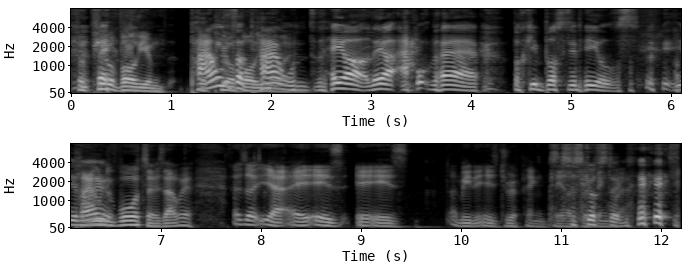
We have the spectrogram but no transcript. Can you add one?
for pure volume, pound for volume pound, they are they are out there fucking busting heels. you a pound of water. Is that where? So yeah, it is. It is. I mean, it is dripping. They it's disgusting. it's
